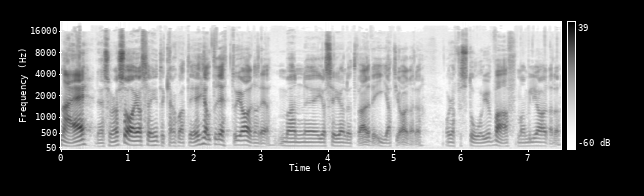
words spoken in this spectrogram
nej, det är som jag sa, jag säger inte kanske att det är helt rätt att göra det, men eh, jag ser ju ändå ett värde i att göra det. Och jag förstår ju varför man vill göra det.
